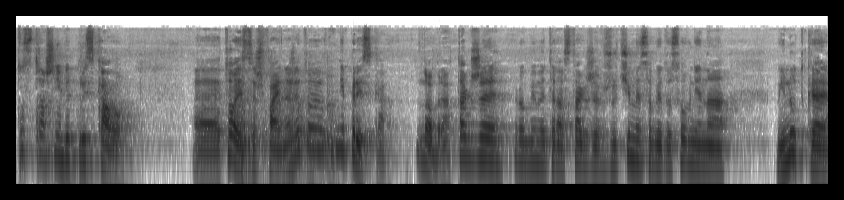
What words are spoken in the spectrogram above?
to strasznie by pryskało. E, to jest też fajne, że to nie pryska. Dobra, także robimy teraz tak, że wrzucimy sobie dosłownie na minutkę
